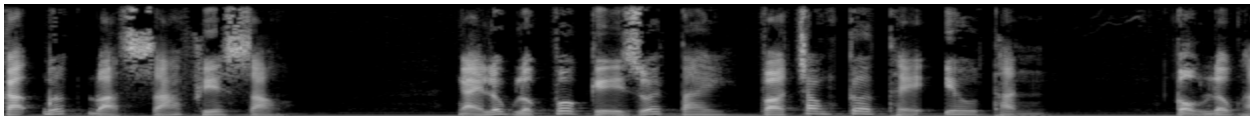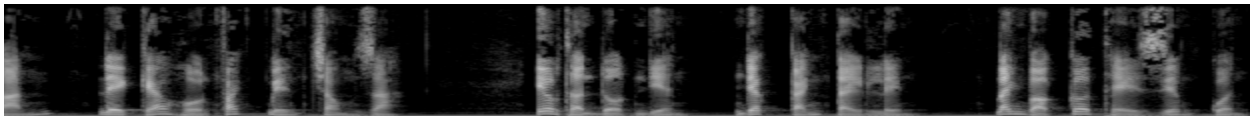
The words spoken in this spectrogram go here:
các bước đoạt xá phía sau. Ngay lúc lục vô kỳ dối tay Vào trong cơ thể yêu thần cổng lông hắn để kéo hồn phách bên trong ra. Yêu thần đột nhiên nhấc cánh tay lên, Đánh vào cơ thể Diêm Quân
